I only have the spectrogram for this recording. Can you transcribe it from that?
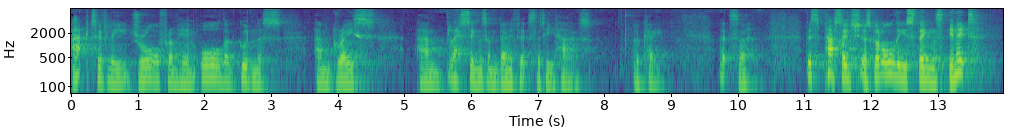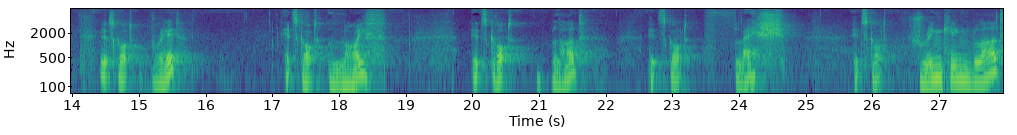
actively draw from Him all the goodness and grace and blessings and benefits that He has. Okay, let's. Uh, this passage has got all these things in it. It's got bread, it's got life, it's got blood, it's got flesh, it's got drinking blood.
